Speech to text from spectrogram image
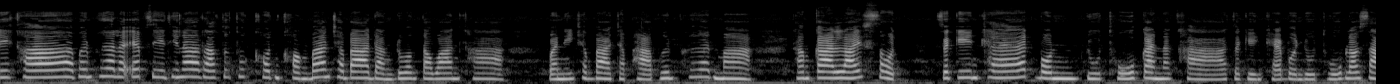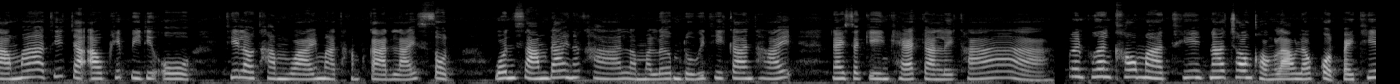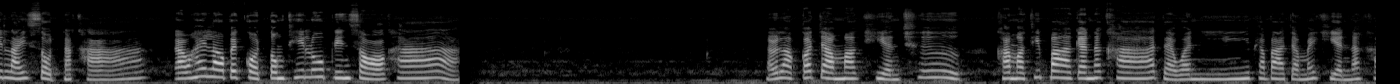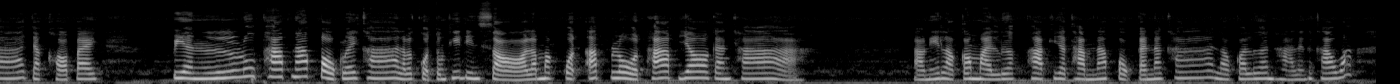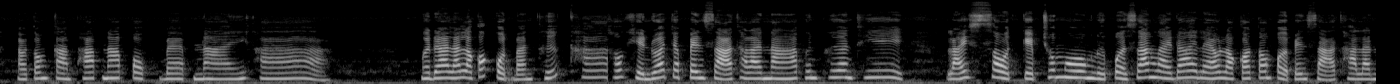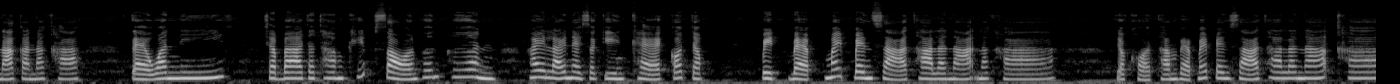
สวัสดีค่ะ เพื่อนๆและ FC ที่น่ารักทุกๆ คนของบ้านชบาดังดวงตะวันค่ะ วันนี้ชบาจะพาเพื่อนๆมาทำการไลฟ์สดสกรีนแคสบน YouTube กันนะคะสกรีนแคสบน YouTube เราสามารถที่จะเอาคลิปวิดีโอที่เราทำไว้มาทำการไลฟ์สด วนซ้ำได้นะคะ เรามาเริ่มดูวิธีการใช้ในสกรีนแคสกันเลยค่ะ เพื่อนๆเข้ามาที่หน้าช่องของเราแล้วกดไปที่ไลฟ์สดนะคะ เราให้เราไปกดตรงที่รูปดินสอค่ะ แล้วเราก็จะมาเขียนชื่อคำอธิบายกันนะคะ แต่วันนี้พระบาจะไม่เขียนนะคะ จะขอไปเปลี่ยนรูปภาพหน้าปกเลยค่ะ เราไปกดตรงที่ดินสอแล้วมากดอัปโหลดภาพย่อกันค่ะเอานี้เราก็มาเลือกภาพที่จะทำหน้าปกกันนะคะ เราก็เลื่อนหาเลยนะคะว่า เราต้องการภาพหน้าปกแบบไหนค่ะ เมื่อได้แล้วเราก็กดบันทึกค่ะ เขาเขียนว่าจะเป็นสาธารณะเพื่อนๆที่ไลฟ์สดเก็บชั่วโมง หรือเปิดสร้างรายได้แล้วเราก็ต้องเปิดเป็นสาธารณะกันนะคะ แต่วันนี้ชบาจะทำคลิปสอนเพื่อนๆ ให้ไลฟ์ในสกรีนแคสก็จะปิดแบบไม่เป็นสาธารณะนะคะ จะขอทำแบบไม่เป็นสาธารณะค่ะ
